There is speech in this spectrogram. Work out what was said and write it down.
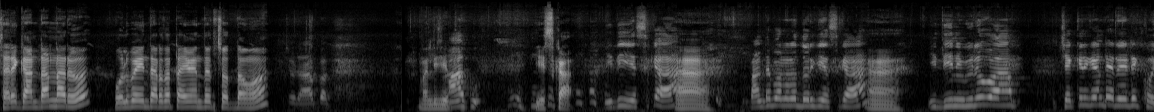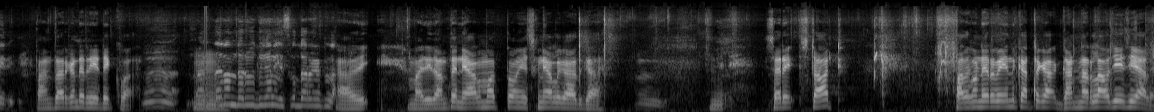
సరే గంట అన్నారు. ఒలిపోయిన తర్వాత టైం ఎంత చూద్దాము. మళ్ళీ మాకు. ఇసుక. ఇది ఇసుక. పంట పొలంలో దొరికే ఇసుక. దీని విలువ చక్కెర కంటే రేట్ ఎక్కువ ఇది. పంచదార కంటే రేట్ ఎక్కువ. దొరుకుతుంది కానీ ఇసుక దొరకట్లా. అది మరి ఇదంతా నేల మొత్తం ఇసుక నేల కాదుగా. సరే స్టార్ట్. పదకొండు ఇరవై అయింది కరెక్ట్గా గంటన్నరలో అవ చేసేయాలి.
